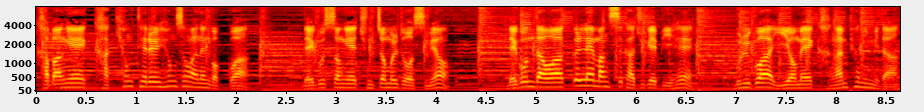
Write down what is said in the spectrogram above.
가방의 각 형태를 형성하는 것과 내구성에 중점을 두었으며 네곤다와 끌레망스 가죽에 비해 물과 이염에 강한 편입니다.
